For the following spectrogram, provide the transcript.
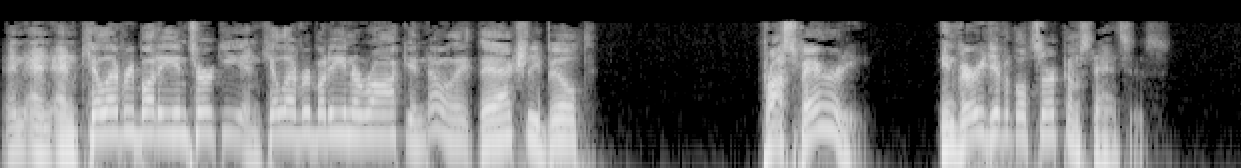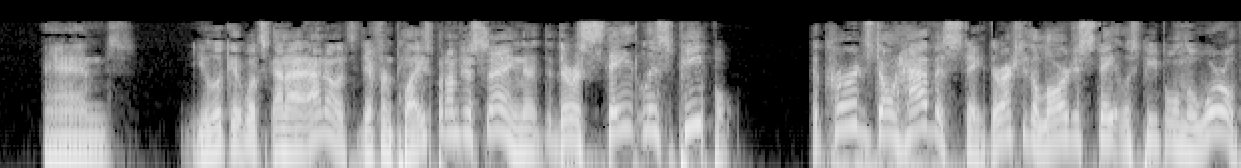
and, and, and kill everybody in Turkey and kill everybody in Iraq. And no, they, they actually built prosperity in very difficult circumstances. And You look at what's, and I, I know it's a different place, but I'm just saying that they're a stateless people. The Kurds don't have a state. They're actually the largest stateless people in the world.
